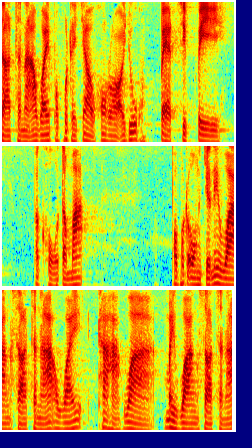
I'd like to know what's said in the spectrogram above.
ศาสนาไว้พระพุทธเจ้าของเราอายุแปดสิบปี พระโคตมะ พระพุทธองค์จึงได้วางศาสนาเอาไว้ ถ้าหากว่าไม่วางศาสนา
